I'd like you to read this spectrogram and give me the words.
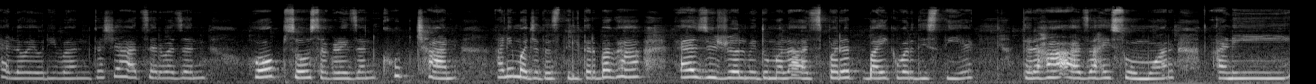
हॅलो एवरीवन कसे आहात सर्वजण? होप सो सगळेजण खूप छान आणि मजेत असतील. तर बघा ॲज युजल मी तुम्हाला आज परत बाईकवर दिसते आहे तर हा आज आहे सोमवार आणि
